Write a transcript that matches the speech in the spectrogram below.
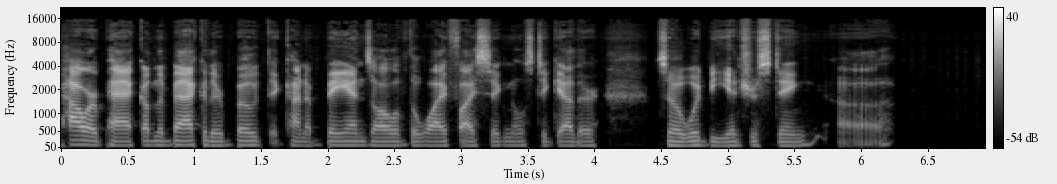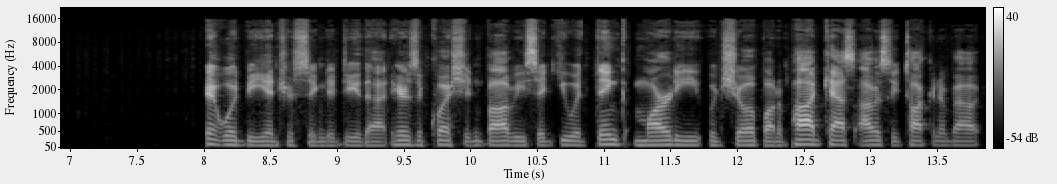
power pack on the back of their boat that kind of bands all of the Wi Fi signals together. So it would be interesting uh, it would be interesting to do that. Here's a question. Bobby said, You would think Marty would show up on a podcast, obviously talking about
